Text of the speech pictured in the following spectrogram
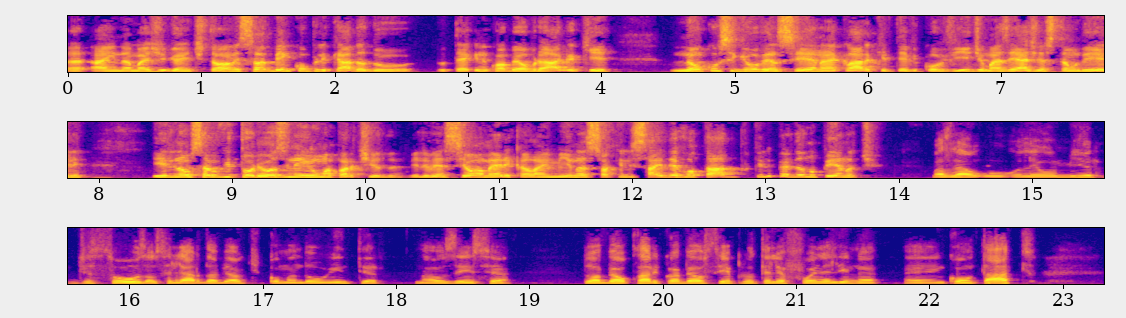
uh, ainda mais gigante. Então a missão é bem complicada do, do técnico Abel Braga, que não conseguiu vencer, né? Claro que teve Covid, mas é a gestão dele. E ele não saiu vitorioso em nenhuma partida. Ele venceu o América lá em Minas, só que ele sai derrotado porque ele perdeu no pênalti. Mas, Léo, o Leomir de Souza, auxiliar do Abel, que comandou o Inter na ausência do Abel, claro que o Abel sempre no telefone ali, né, é, em contato.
